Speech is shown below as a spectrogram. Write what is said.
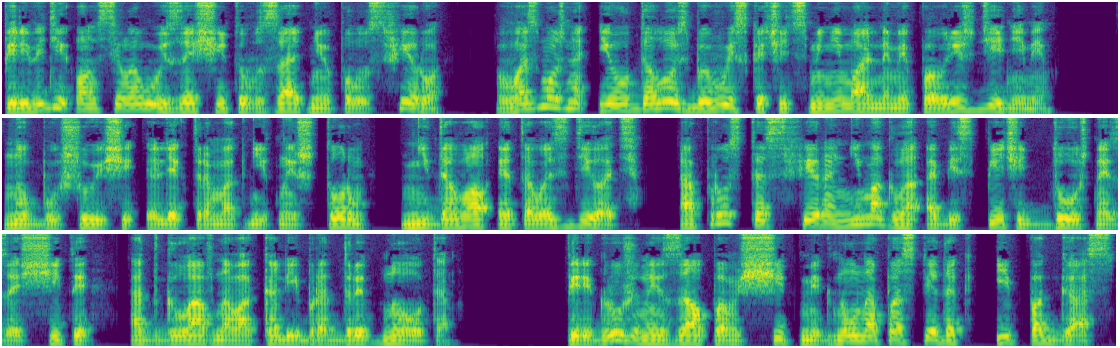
Переведи он силовую защиту в заднюю полусферу, Возможно, и удалось бы выскочить с минимальными повреждениями, но бушующий электромагнитный шторм не давал этого сделать, а просто сфера не могла обеспечить должной защиты от главного калибра дредноута. Перегруженный залпом щит мигнул напоследок и погас,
